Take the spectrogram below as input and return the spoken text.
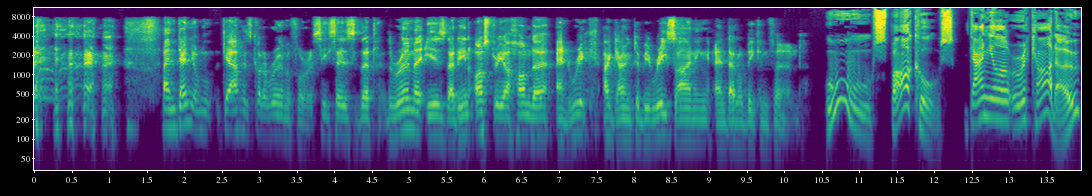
and Daniel Gout has got a rumor for us. He says that the rumor is that in Austria, Honda and Rick are going to be re signing, and that'll be confirmed. Ooh, sparkles. Daniel Ricciardo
